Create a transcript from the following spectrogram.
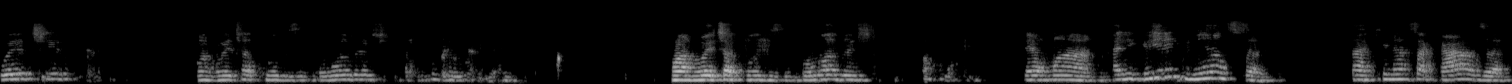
noite. Boa noite a todos e todas. Boa noite a todos e todas. É uma alegria imensa aqui nessa casa.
